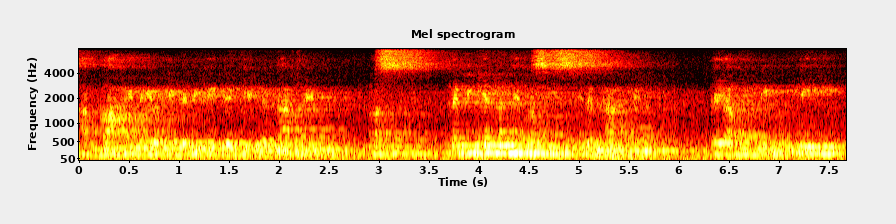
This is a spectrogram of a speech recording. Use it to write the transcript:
ang bahay na yun ay dedicated kay mas nabigyan ng emphasis si Del Carmen. Kaya unti-unti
